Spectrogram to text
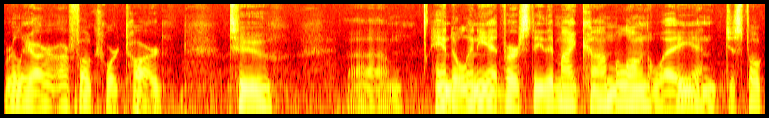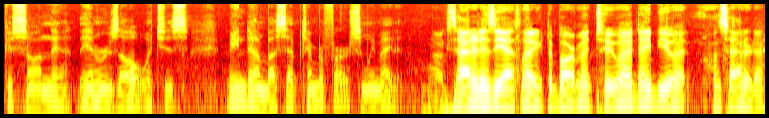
really, our, our folks worked hard to um, handle any adversity that might come along the way and just focus on the, the end result, which is being done by September 1st, and we made it. How excited is the athletic department to uh, debut it on Saturday?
